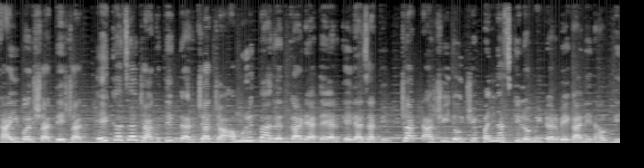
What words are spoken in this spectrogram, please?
काही वर्षात देशात एक हजार जागतिक दर्जाच्या अमृत भारत गाड्या तयार केल्या जातील ज्या ताशी दोनशे पन्नास किलोमीटर वेगाने धावतील.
